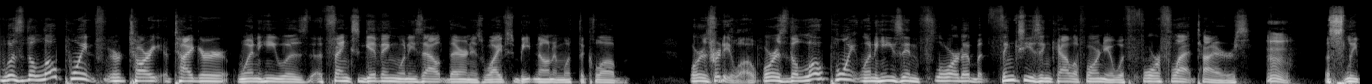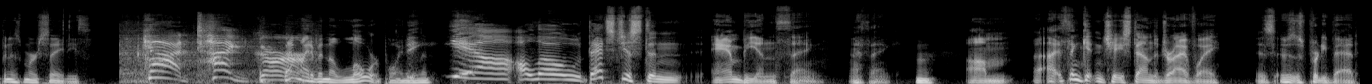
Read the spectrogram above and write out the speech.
was the low point for Tar- Tiger when he was uh, Thanksgiving when he's out there and his wife's beating on him with the club? Or is Pretty low. Or is the low point when he's in Florida but thinks he's in California with four flat tires, Mm. asleep in his Mercedes? God, Tiger! That might have been the lower point, even. Yeah, although that's just an ambient thing, I think. Um, I think getting chased down the driveway is was pretty bad.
